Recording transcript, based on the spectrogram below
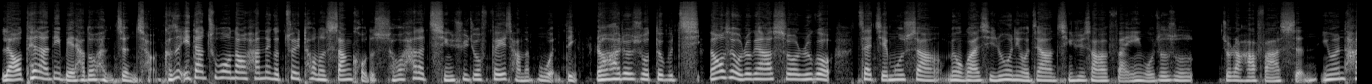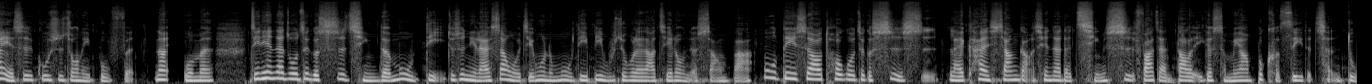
聊天南地北，他都很正常。可是，一旦触碰到他那个最痛的伤口的时候，他的情绪就非常的不稳定。然后他就说对不起。然后所以我就跟他说，如果在节目上没有关系，如果你有这样情绪上的反应，我就说。就让它发生，因为它也是故事中的一部分。那我们今天在做这个事情的目的，就是你来上我节目的目的，并不是为了要揭露你的伤疤，目的是要透过这个事实来看香港现在的情势发展到了一个什么样不可思议的程度，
